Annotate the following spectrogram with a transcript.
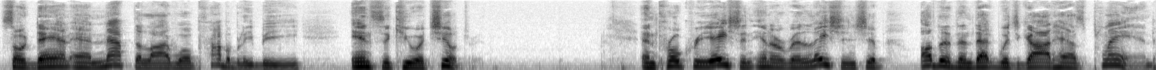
So Dan and Naphtali will probably be insecure children. And procreation in a relationship other than that which God has planned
